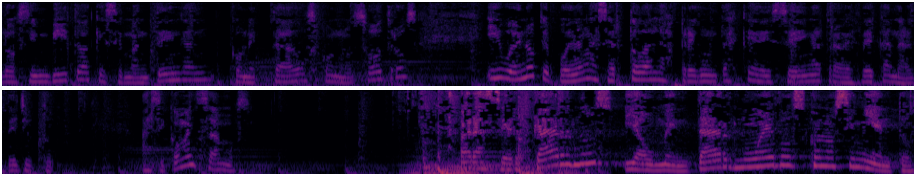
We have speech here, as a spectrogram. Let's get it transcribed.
los invito a que se mantengan conectados con nosotros y bueno, que puedan hacer todas las preguntas que deseen a través del canal de YouTube. Así comenzamos para acercarnos y aumentar nuevos conocimientos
